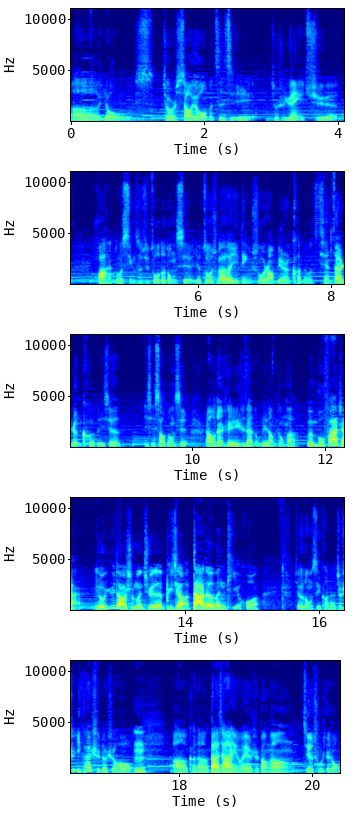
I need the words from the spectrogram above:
呃，有，就是小有我们自己就是愿意去花很多心思去做的东西，也做出来了一定说让别人可能现在认可的一些一些小东西。然后，但是也一直在努力当中嘛。稳步发展，有遇到什么觉得比较大的问题或？这个东西可能就是一开始的时候，嗯，啊，可能大家因为也是刚刚接触这种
